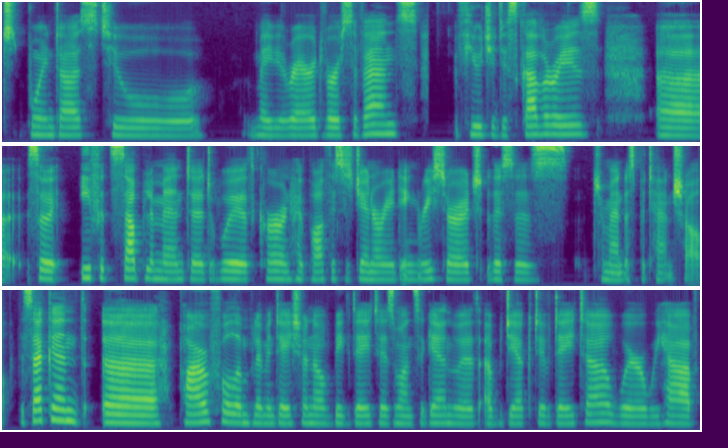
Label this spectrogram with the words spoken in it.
to point us to maybe rare adverse events, future discoveries. Uh, so, if it's supplemented with current hypothesis generating research, this is tremendous potential. The second uh, powerful implementation of big data is once again with objective data, where we have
